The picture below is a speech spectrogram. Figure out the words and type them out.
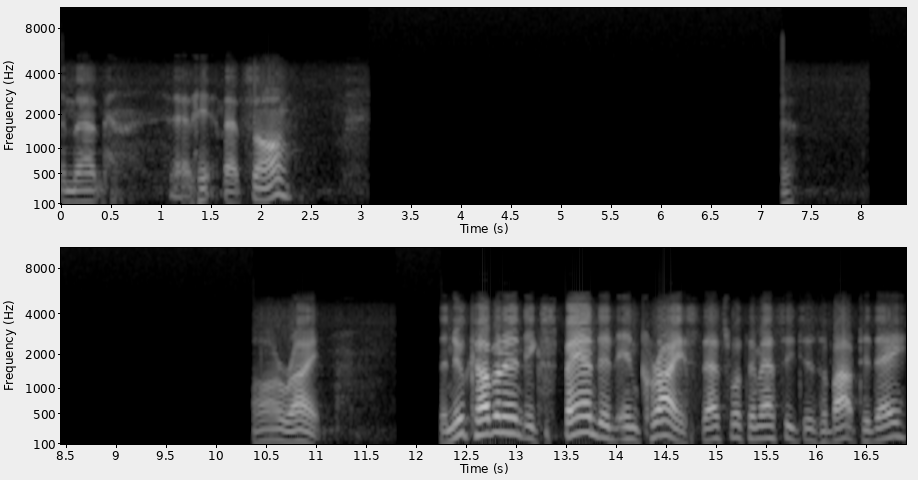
And that that that song. All right. The new covenant expanded in Christ. That's what the message is about today.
